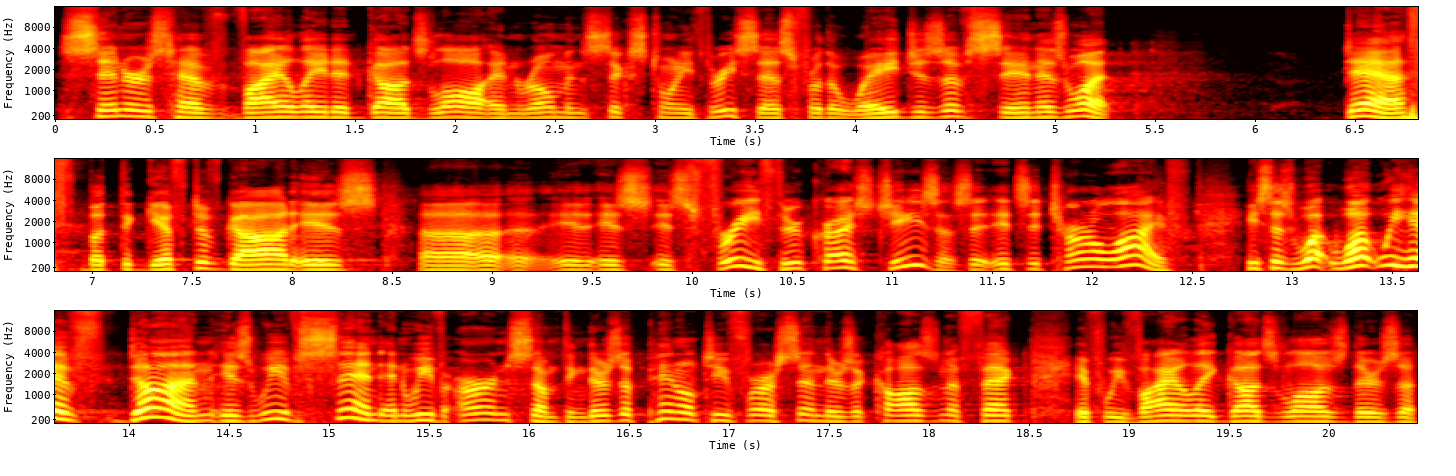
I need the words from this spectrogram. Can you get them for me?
sinners have violated God's law, and Romans 6.23 says, For the wages of sin is what? Death, but the gift of God is, uh, is, is free through Christ Jesus. It's eternal life. He says, what, what we have done is we have sinned and we've earned something. There's a penalty for our sin, there's a cause and effect. If we violate God's laws, there's a,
